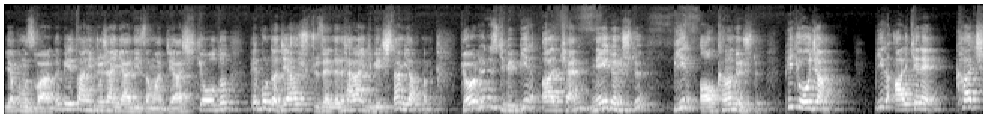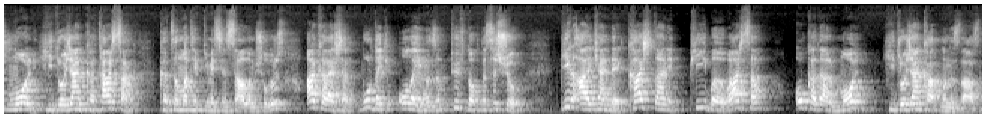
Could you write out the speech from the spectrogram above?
yapımız vardı. Bir tane hidrojen geldiği zaman CH2 oldu. Ve burada CH3 üzerinde de herhangi bir işlem yapmadık. Gördüğünüz gibi bir alken neye dönüştü? Bir alkana dönüştü. Peki hocam bir alkene kaç mol hidrojen katarsak katılma tepkimesini sağlamış oluruz? Arkadaşlar buradaki olayımızın püf noktası şu. Bir alkende kaç tane pi bağı varsa o kadar mol hidrojen katmanız lazım.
